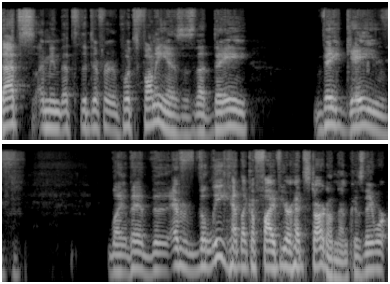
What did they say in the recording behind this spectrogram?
that's I mean that's the different. What's funny is is that they they gave like they the every, the league had like a five year head start on them because they were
